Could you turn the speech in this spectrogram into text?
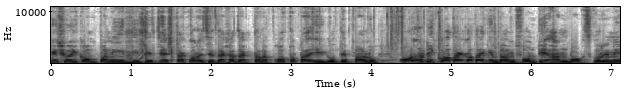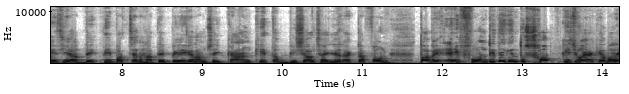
কিছুই কোম্পানি দিতে চেষ্টা করেছে। দেখা যাক তারা কতটা এগোতে পারল। অলরেডি কথায় কথায় কিন্তু আমি ফোনটি আনবক্স করে নিয়েছি আর দেখতেই পাচ্ছেন, হাতে পেয়ে গেলাম সেই কাঙ্ক্ষিত বিশাল সাইজের একটা ফোন তবে এই ফোনটিতে কিন্তু সব কিছু একেবারে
